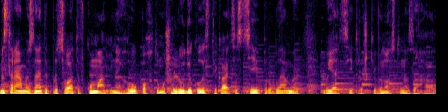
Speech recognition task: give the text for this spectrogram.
Ми стараємось, знаєте, працювати в командних групах, тому що люди, коли стикаються з цією проблемою, бояться її трошки виносити на загал.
